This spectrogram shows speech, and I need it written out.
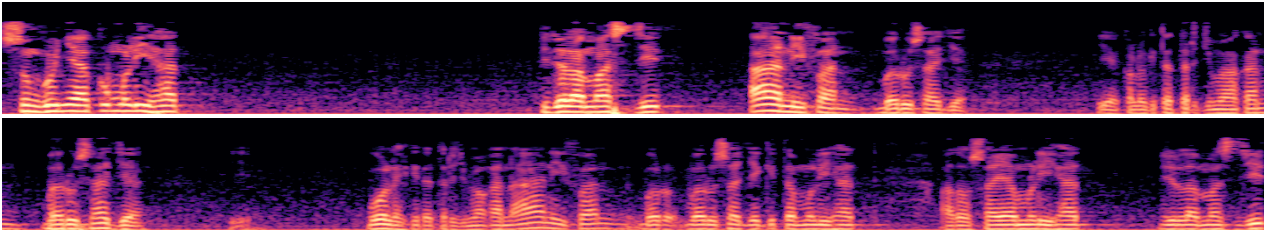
sungguhnya aku melihat di dalam masjid anifan baru saja. Ya kalau kita terjemahkan baru saja. Ya. Boleh kita terjemahkan anifan baru, baru saja kita melihat atau saya melihat di dalam masjid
